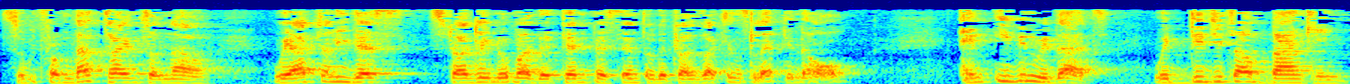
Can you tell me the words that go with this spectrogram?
So from that time till now, we're actually just struggling over the 10% of the transactions left in the hall. And even with that, with digital banking,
